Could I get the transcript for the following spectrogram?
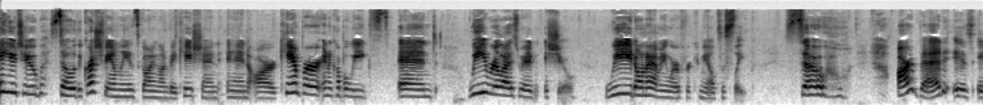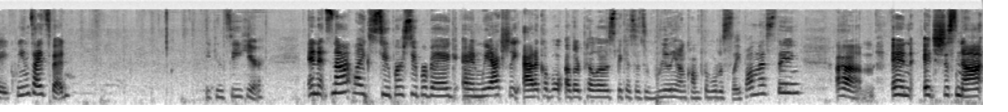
Hey YouTube! So the Crush family is going on vacation in our camper in a couple weeks and we realized we had an issue. We don't have anywhere for Camille to sleep. So our bed is a queen size bed. You can see here. And it's not like super super big and we actually add a couple other pillows because it's really uncomfortable to sleep on this thing. Um, and it's just not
